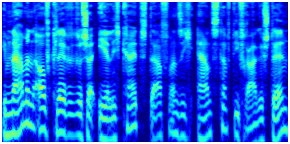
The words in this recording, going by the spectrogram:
Im Namen aufklärerischer Ehrlichkeit darf man sich ernsthaft die Frage stellen,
